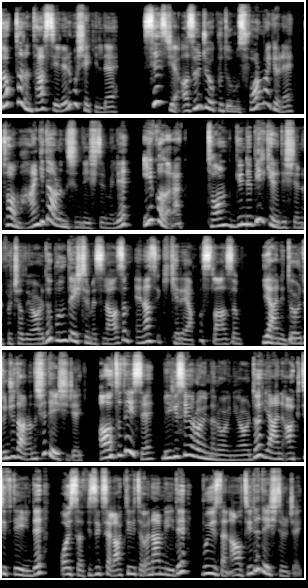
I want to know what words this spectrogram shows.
Doktorun tavsiyeleri bu şekilde. Sizce az önce okuduğumuz forma göre Tom hangi davranışını değiştirmeli? İlk olarak Tom günde bir kere dişlerini fırçalıyordu. Bunu değiştirmesi lazım. En az iki kere yapması lazım. Yani dördüncü davranışı değişecek. Altıda ise bilgisayar oyunları oynuyordu. Yani aktif değildi. Oysa fiziksel aktivite önemliydi. Bu yüzden 6'yı da değiştirecek.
